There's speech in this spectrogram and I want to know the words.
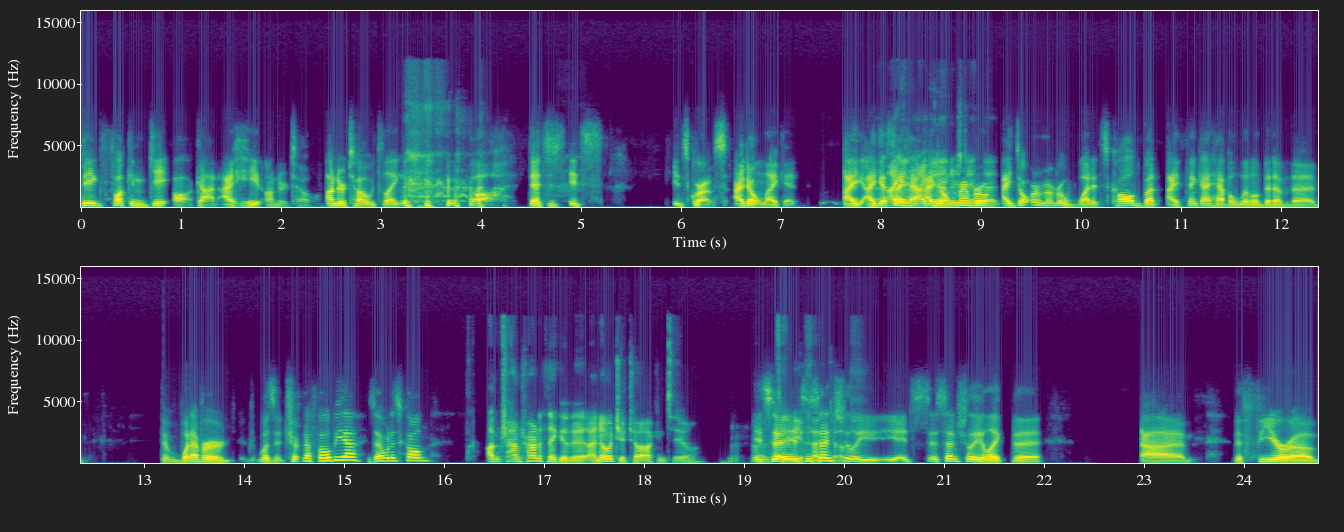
big fucking gate. Oh God, I hate undertow. Undertow, it's like, oh, that's just it's it's gross. I don't like it. I, I guess I I, ha- I I don't remember that. I don't remember what it's called, but I think I have a little bit of the the whatever was it trypnophobia? Is that what it's called? I'm, try- I'm trying to think of it. I know what you're talking to. Uh, It's uh, it's effect of. essentially it's essentially like the uh the fear of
